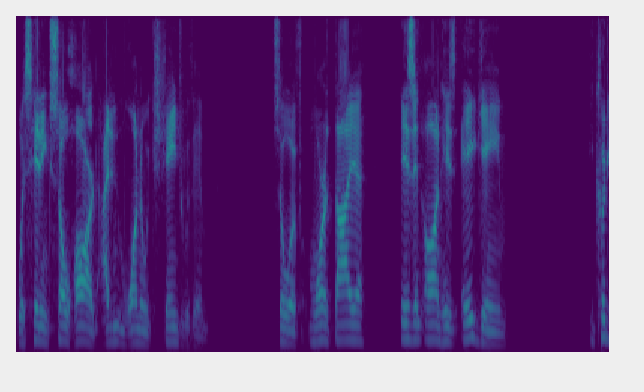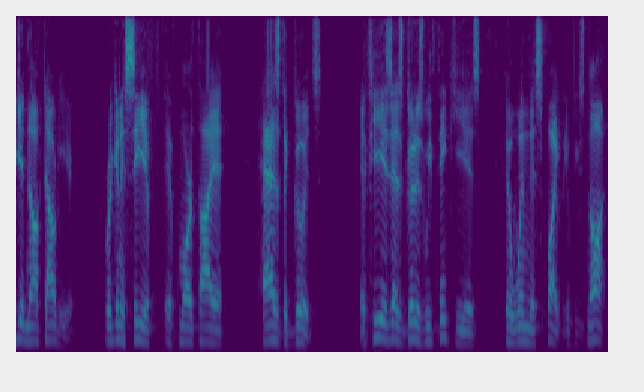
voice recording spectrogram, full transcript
was hitting so hard, I didn't want to exchange with him. So if Muratalla isn't on his A game, he could get knocked out here. We're going to see if, if Muratalla has the goods. If he is as good as we think he is, he'll win this fight. If he's not,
